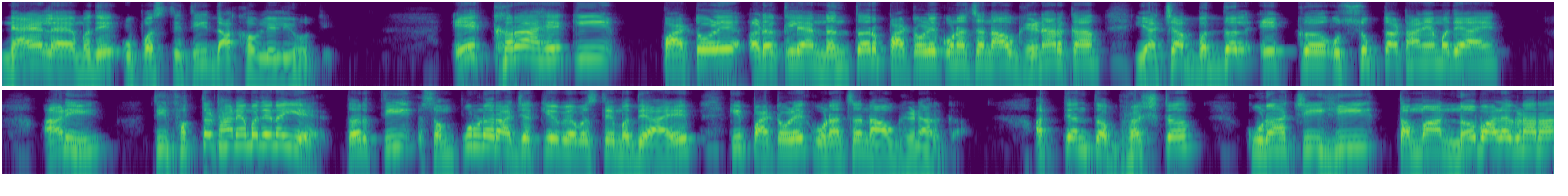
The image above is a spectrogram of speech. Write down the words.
न्यायालयामध्ये उपस्थिती दाखवलेली होती. एक खरं आहे की पाटोळे अडकल्यानंतर पाटोळे कोणाचं नाव घेणार का? याच्याबद्दल एक उत्सुकता ठाण्यामध्ये आहे. आणि ती फक्त ठाण्यामध्ये नाहीये तर ती संपूर्ण राजकीय व्यवस्थेमध्ये आहे की पाटोळे कोणाचं नाव घेणार का? अत्यंत भ्रष्ट कुणाचीही तमा न बाळगणारा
